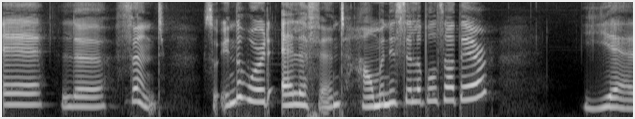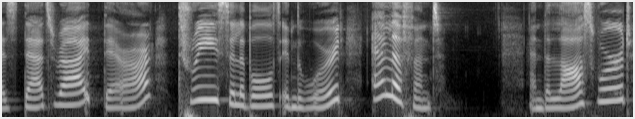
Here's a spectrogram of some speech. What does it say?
Elephant. So in the word elephant, how many syllables are there? Yes, that's right. There are three syllables in the word elephant. And the last word,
